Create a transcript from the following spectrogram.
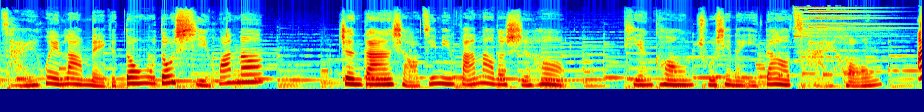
才会让每个动物都喜欢呢？正当小精灵烦恼的时候，天空出现了一道彩虹啊！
